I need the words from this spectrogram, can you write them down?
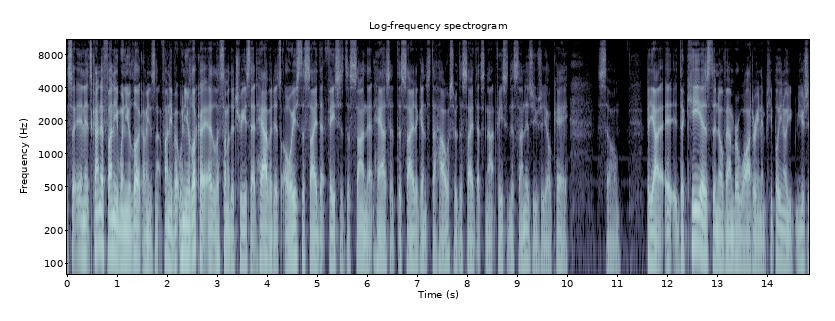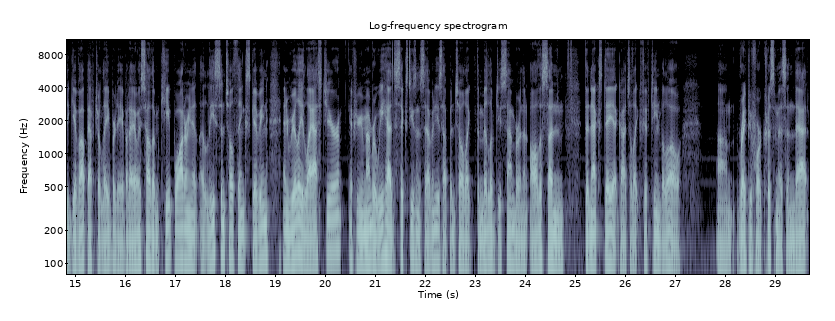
so and it's kind of funny when you look. I mean, it's not funny, but when you look at some of the trees that have it, it's always the side that faces the sun that has it. The side against the house or the side that's not facing the sun is usually okay. So, but yeah, it, the key is the November watering, and people, you know, usually give up after Labor Day, but I always tell them keep watering it at least until Thanksgiving. And really, last year, if you remember, we had 60s and 70s up until like the middle of December, and then all of a sudden, the next day it got to like 15 below um, right before Christmas, and that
